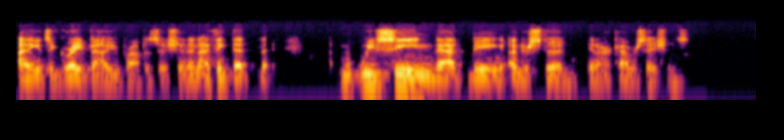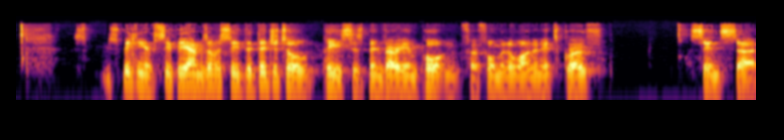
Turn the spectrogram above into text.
i think it's a great value proposition and i think that, that we've seen that being understood in our conversations. Speaking of CPMs, obviously the digital piece has been very important for Formula One and its growth since uh,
